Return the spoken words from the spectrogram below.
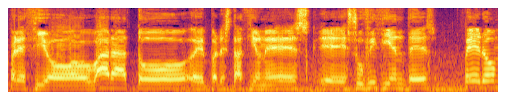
Precio barato, eh, prestaciones eh, suficientes, pero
